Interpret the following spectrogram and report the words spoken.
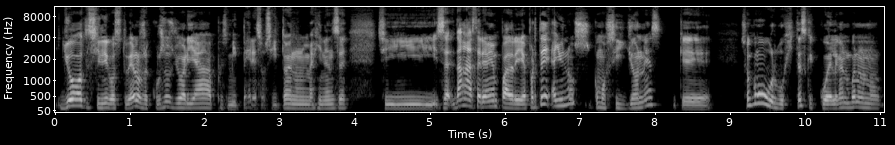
Yo, si digo, si tuviera los recursos, yo haría pues mi perezosito, ¿no? imagínense, si, estaría bien padre. Y aparte hay unos como sillones que son como burbujitas que cuelgan, bueno, no,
